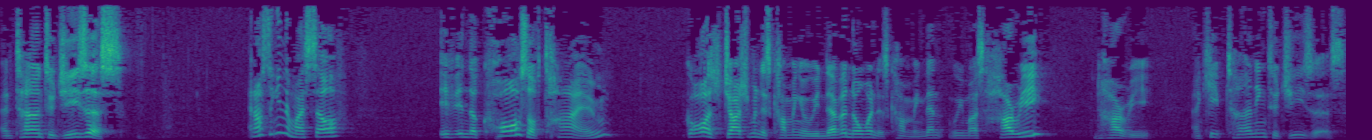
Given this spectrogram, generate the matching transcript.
and turn to Jesus. And I was thinking to myself, if in the course of time, God's judgment is coming and we never know when it's coming, then we must hurry and hurry and keep turning to Jesus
